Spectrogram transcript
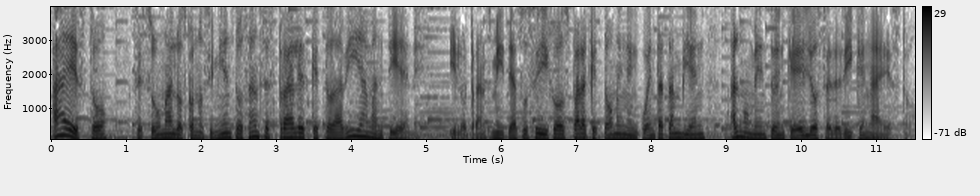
A esto se suman los conocimientos ancestrales que todavía mantiene y lo transmite a sus hijos para que tomen en cuenta también al momento en que ellos se dediquen a esto.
